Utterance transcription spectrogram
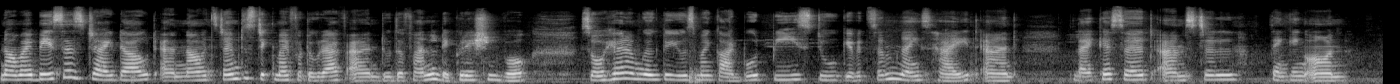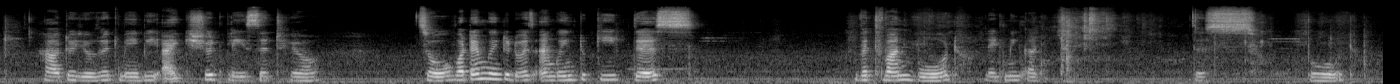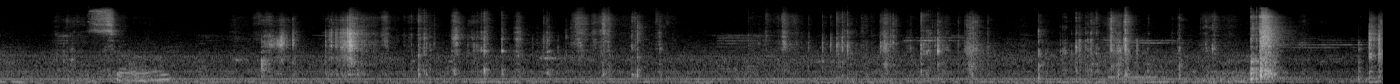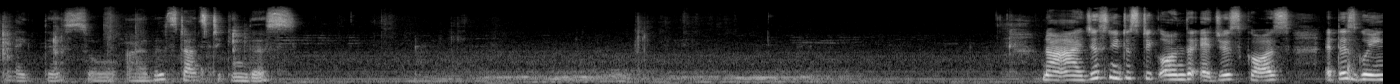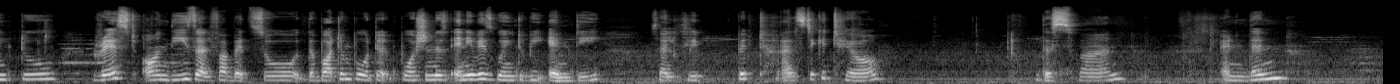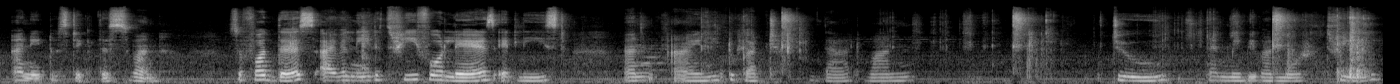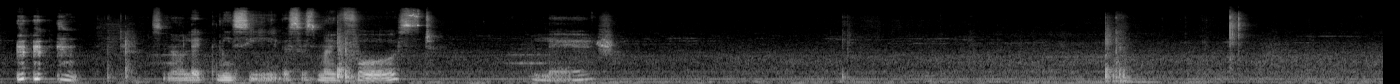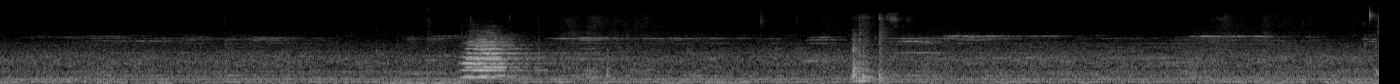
now my base has dried out and now it's time to stick my photograph and do the final decoration work. So here I'm going to use my cardboard piece to give it some nice height and like I said I'm still thinking on how to use it. Maybe I should place it here. So what I'm going to do is I'm going to keep this with one board. Let me cut this board so like this. So I will start sticking this. Now I just need to stick on the edges cause it is going to rest on these alphabets. So the bottom portion is anyways going to be empty. So I'll clip it. I'll stick it here. This one. And then I need to stick this one so for this I will need three four layers at least. And I need to cut that one two and maybe one more three. So now let me see. This is my first layer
